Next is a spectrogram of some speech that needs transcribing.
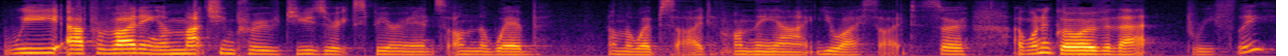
we are providing a much improved user experience on the web, on the website, on the uh, UI side. So I want to go over that briefly.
